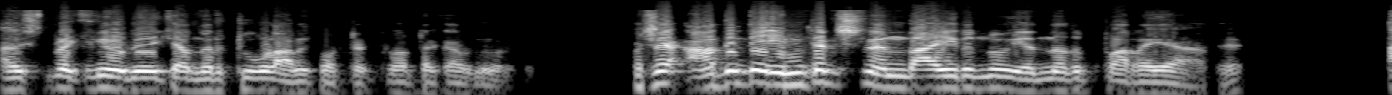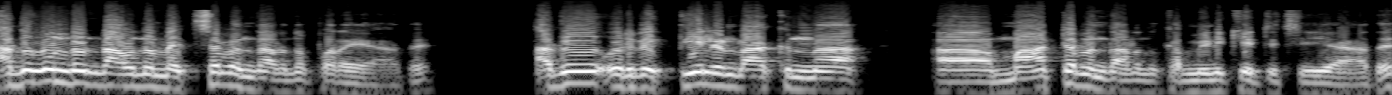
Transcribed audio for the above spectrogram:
ഐസ് ബ്രേക്കിങ്ങിന് ഉപയോഗിക്കാവുന്ന ഒരു ടൂളാണ് കോട്ട കോട്ടക്കാർ എന്ന് പറയുന്നത്. പക്ഷെ അതിന്റെ ഇന്റൻഷൻ എന്തായിരുന്നു എന്നത് പറയാതെ അതുകൊണ്ടുണ്ടാവുന്ന മെച്ചം എന്താണെന്ന് പറയാതെ അത് ഒരു വ്യക്തിയിൽ ഉണ്ടാക്കുന്ന മാറ്റം എന്താണെന്ന് കമ്മ്യൂണിക്കേറ്റ് ചെയ്യാതെ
